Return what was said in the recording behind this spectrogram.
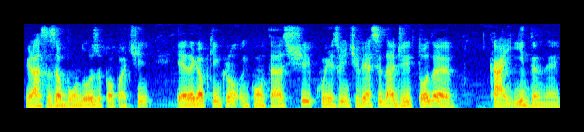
graças ao bondoso Palpatine. E é legal porque em, em contraste com isso a gente vê a cidade toda caída, né,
